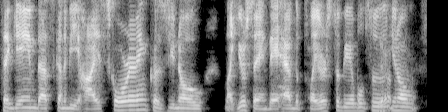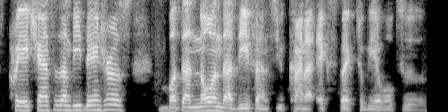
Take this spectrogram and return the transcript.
the game that's going to be high scoring because you know like you're saying they have the players to be able to Yeah. you know create chances and be dangerous. But then knowing that defense, you kind of expect to be able to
